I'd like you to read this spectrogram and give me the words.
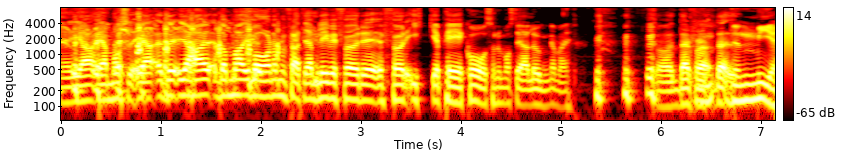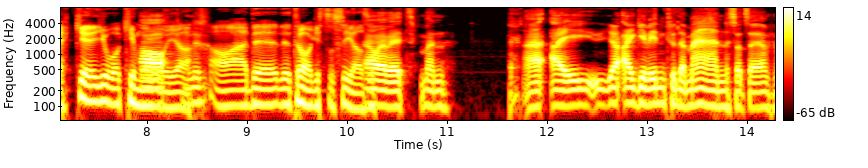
Eh, jag, jag måste, jag, jag har, de har ju varnat mig för att jag blivit för, för icke-PK så nu måste jag lugna mig. Så därför, där, Den meke Joakim Ja, Aloja. nu- Ja, det, det är tragiskt att se alltså. Ja, jag vet, men I, I, I give in to the man, så att säga.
